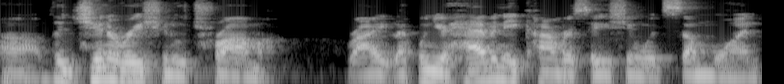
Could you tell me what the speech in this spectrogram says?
uh, the generational trauma, right? Like when you're having a conversation with someone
